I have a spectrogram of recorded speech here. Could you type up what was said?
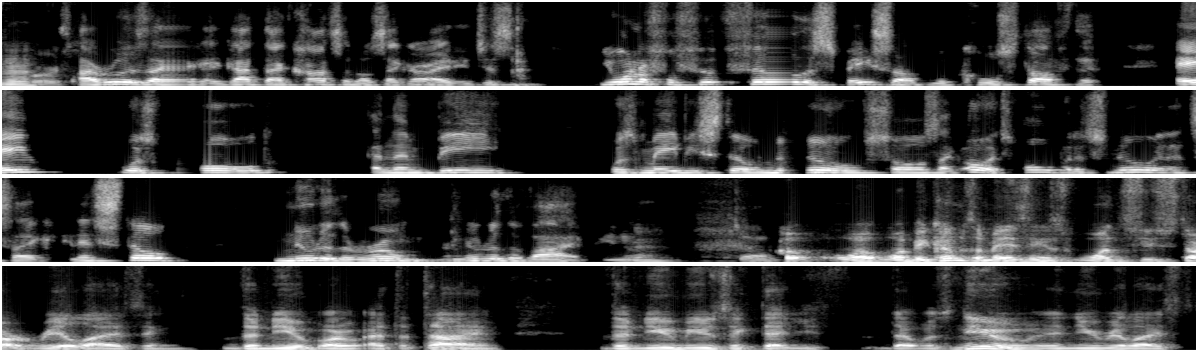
Yeah. Of course. I realized like, I got that concept. I was like, all right, it just you want to fulfill fill the space up with cool stuff that A was old, and then B was maybe still new. So I was like, oh, it's old, but it's new, and it's like, and it's still new to the room, new to the vibe, you know. Yeah. So what, what becomes amazing is once you start realizing the new, or at the time, the new music that you that was new, and you realized,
